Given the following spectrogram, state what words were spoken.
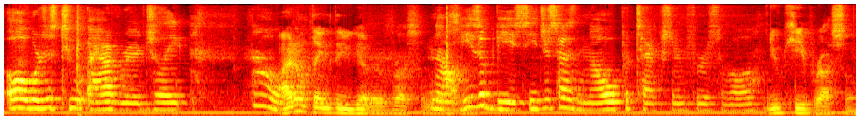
oh, we're just too average. Like, No. I don't think that you get rid of Russell. no, Wilson. he's a beast. He just has no protection, first of all. You keep Russell.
